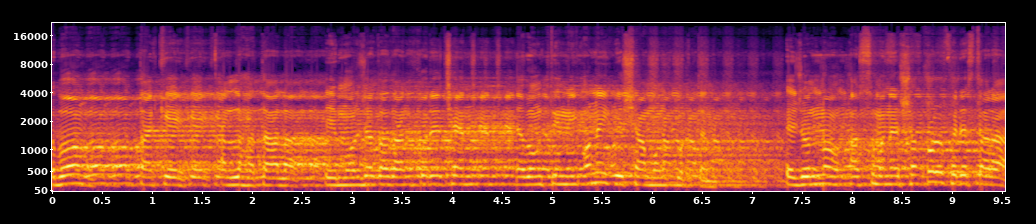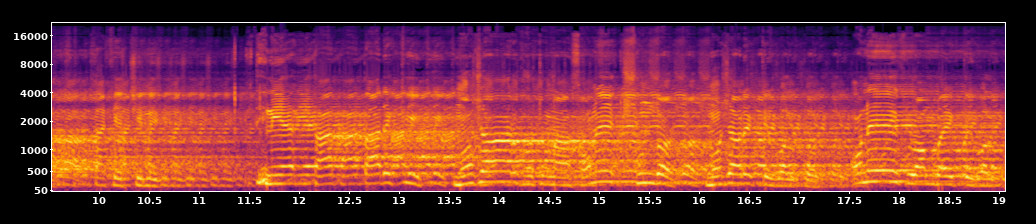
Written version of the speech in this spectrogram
এবং তাকে আল্লাহ তাআলা এই মর্যাদা দান করেছেন এবং তিনি অনেক বেশি আমল করতেন। এজন্য আসমানের সকল ফেরেস্তারা তাকে চিনে। তিনি তার তার একটি মজার ঘটনা আছে। অনেক সুন্দর, মজার একটি গল্প, অনেক লম্বা একটি গল্প।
